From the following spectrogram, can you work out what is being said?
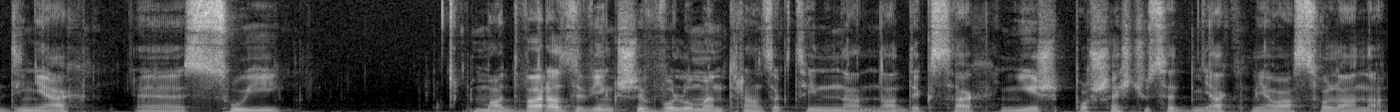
dniach e, SUI ma dwa razy większy wolumen transakcyjny na, na DEXach niż po 600 dniach miała Solana.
